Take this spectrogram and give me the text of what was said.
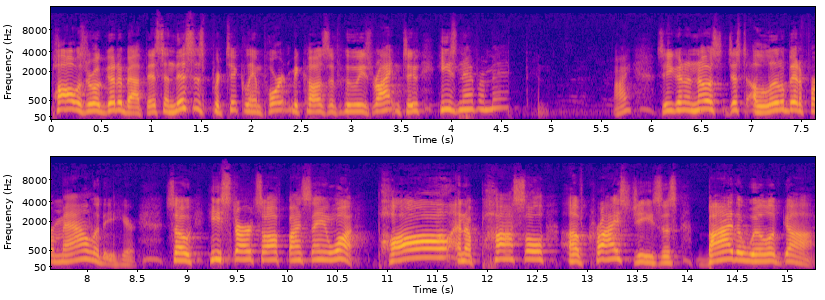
Paul was real good about this, and this is particularly important because of who he's writing to. He's never met them. All right? So you're going to notice just a little bit of formality here. So he starts off by saying what? Paul, an apostle of Christ Jesus by the will of God.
